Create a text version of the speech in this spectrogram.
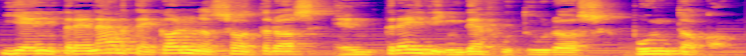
y entrenarte con nosotros en tradingdefuturos.com.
